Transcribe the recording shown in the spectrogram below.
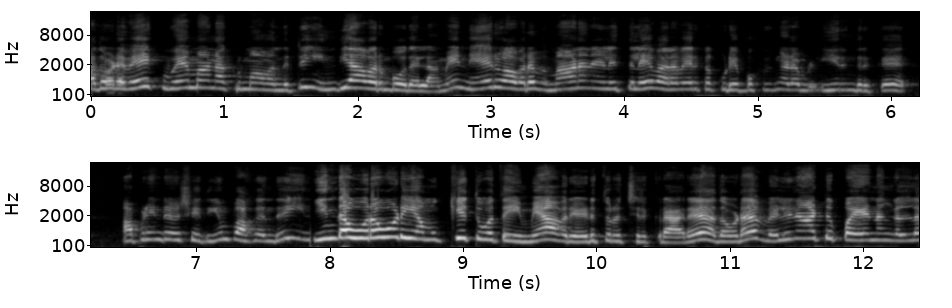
அதோடவே குவேமா நக்ருமா வந்துட்டு இந்தியா வரும்போது எல்லாமே நேரு அவரை விமான நிலையத்திலே வரவேற்கக்கூடிய புகங்கடம் இருந்திருக்கு. அப்படின்ற விஷயத்தையும் பகிர்ந்து இந்த உறவுடைய முக்கியத்துவத்தையுமே அவர் எடுத்துரைச்சிருக்கிறாரு. அதோட வெளிநாட்டு பயணங்கள்ல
